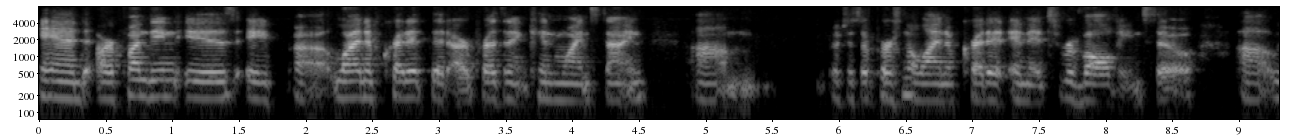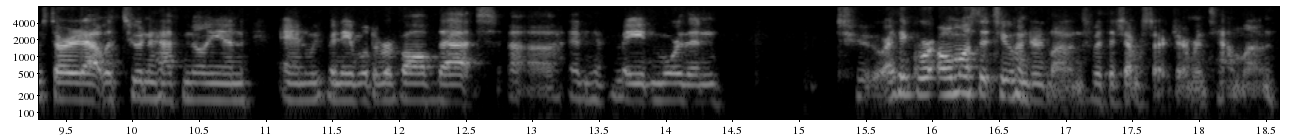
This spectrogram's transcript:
and our funding is a uh, line of credit that our president Ken Weinstein, um, which is a personal line of credit, and it's revolving. So uh, we started out with two and a half million, and we've been able to revolve that uh, and have made more than two. I think we're almost at 200 loans with the Jumpstart Germantown loan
